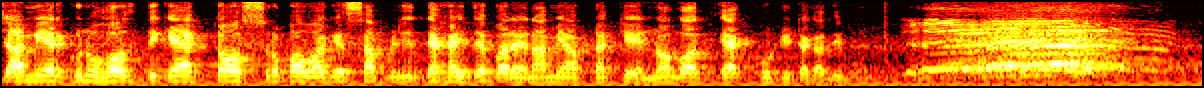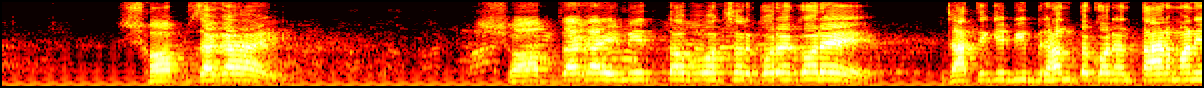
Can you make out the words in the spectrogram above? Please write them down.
জামিয়ার কোনো হল থেকে একটা অস্ত্র পাওয়া গেছে, আপনি যদি দেখাইতে পারেন, আমি আপনাকে নগদ এক কোটি টাকা দিব। সব জায়গায় সব জায়গায় মিথ্যা অপপ্রচার করে করে জাতিকে বিভ্রান্ত করেন, তার মানে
